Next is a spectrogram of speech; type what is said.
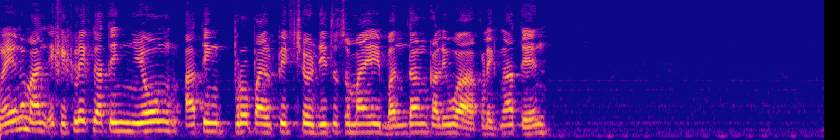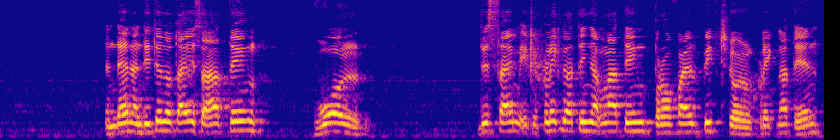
ngayon naman, i-click natin yung ating profile picture dito sa may bandang kaliwa. Click natin. And then, andito na tayo sa ating wall. This time, i-click natin yung ating profile picture. Click natin.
